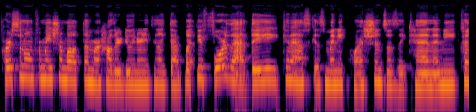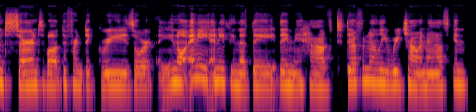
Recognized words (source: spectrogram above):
personal information about them or how they're doing or anything like that. But before that they can ask as many questions as they can any concerns about different degrees or you know any anything that they they may have to definitely reach out and ask. And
